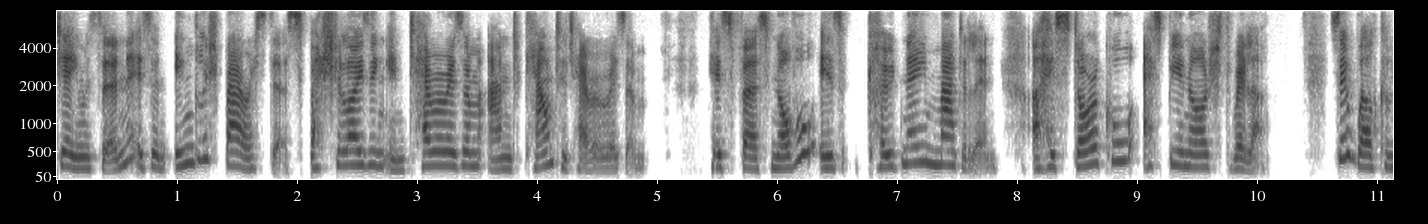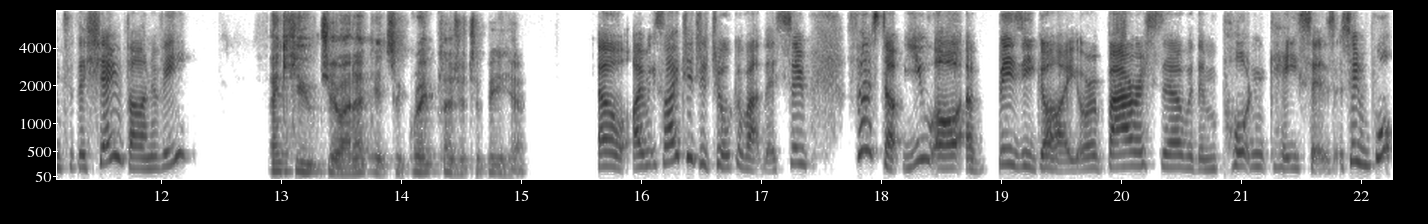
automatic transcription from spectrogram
Jameson is an English barrister specialising in terrorism and counterterrorism. His first novel is Codename Madeleine, a historical espionage thriller. So, welcome to the show, Barnaby. Thank you, Joanna. It's a great pleasure to be here. Oh, I'm excited to talk about this. So, first up, you are a busy guy. You're a barrister with important cases. So, what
